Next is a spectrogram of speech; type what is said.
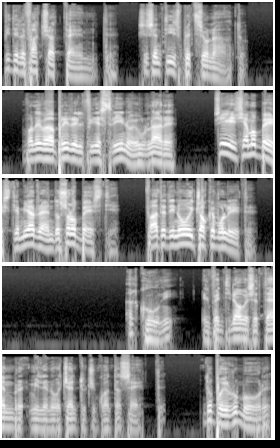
vide le facce attente, si sentì ispezionato. Voleva aprire il finestrino e urlare Sì, siamo bestie, mi arrendo, solo bestie. Fate di noi ciò che volete. Alcuni il 29 settembre 1957, dopo il rumore,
